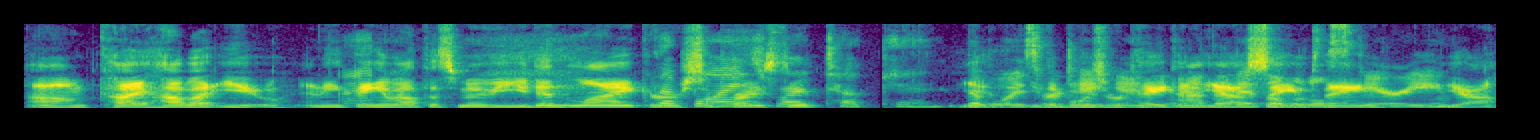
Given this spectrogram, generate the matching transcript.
Um, Kai, how about you? Anything about this movie you didn't like or The boys surprised were you? taken. The boys were taken, yeah, that is a same little thing. scary. Yeah,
